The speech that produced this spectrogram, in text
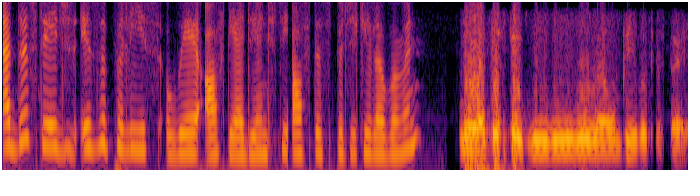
At this stage, is the police aware of the identity of this particular woman? No, at this stage, we, we, we won't be able to say.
